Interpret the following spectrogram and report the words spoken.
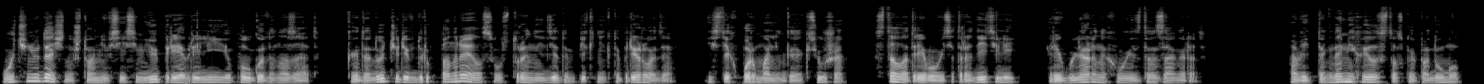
Очень удачно, что они всей семьей приобрели ее полгода назад, когда дочери вдруг понравился устроенный дедом пикник на природе, и с тех пор маленькая Ксюша стала требовать от родителей регулярных выездов за город. А ведь тогда Михаил с тоской подумал,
